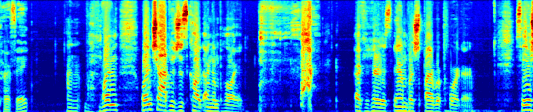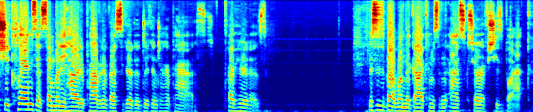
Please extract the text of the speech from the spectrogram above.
Perfect. One one chapter is just called "Unemployed." okay, here it is: ambushed by reporter. So she claims that somebody hired a private investigator to dig into her past. Oh, here it is. This is about when the guy comes and asks her if she's black.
